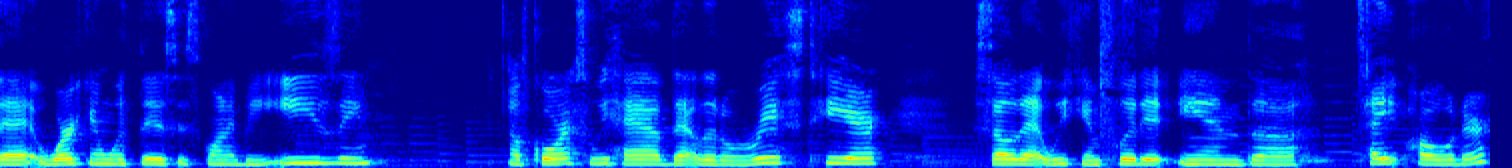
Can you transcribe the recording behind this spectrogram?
that working with this is going to be easy. Of course, we have that little wrist here so that we can put it in the tape holder.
